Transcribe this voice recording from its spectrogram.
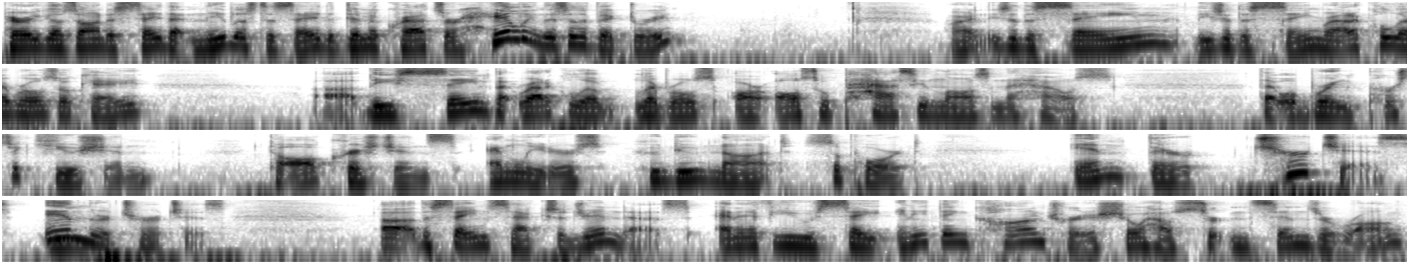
Perry goes on to say that, needless to say, the Democrats are hailing this as a victory. All right, these are the same. These are the same radical liberals. Okay, uh, these same radical liberals are also passing laws in the House that will bring persecution to all Christians and leaders who do not support in their churches, in their churches, uh, the same sex agendas. And if you say anything contrary to show how certain sins are wrong,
